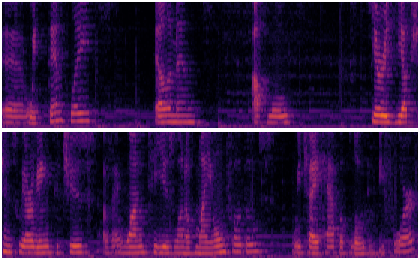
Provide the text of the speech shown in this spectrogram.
uh, with templates, elements, uploads. Here is the options we are going to choose as I want to use one of my own photos, which I have uploaded before.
